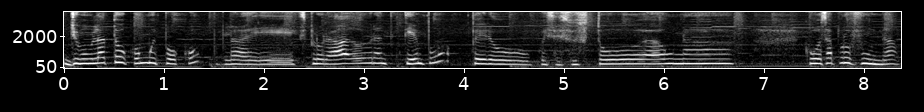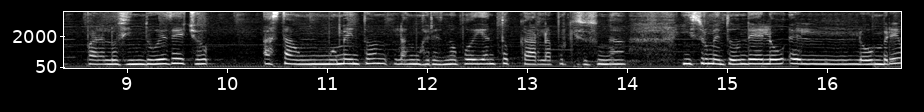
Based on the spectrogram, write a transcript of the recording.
yo la toco muy poco, la he explorado durante tiempo, pero pues eso es toda una cosa profunda para los hindúes, de hecho, hasta un momento las mujeres no podían tocarla porque eso es un instrumento donde el, hombre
